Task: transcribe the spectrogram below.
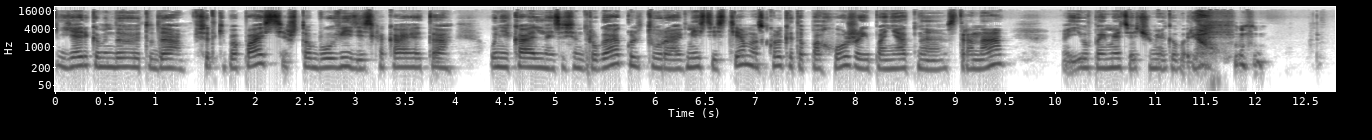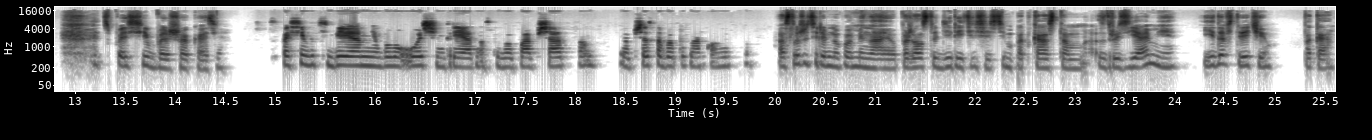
я рекомендую туда все-таки попасть, чтобы увидеть, какая это уникальная, совсем другая культура, а вместе с тем, насколько это похожая и понятная страна, и вы поймете, о чем я говорю. Спасибо большое, Катя. Спасибо тебе, мне было очень приятно с тобой пообщаться и вообще с тобой познакомиться. А слушателям напоминаю, пожалуйста, делитесь этим подкастом с друзьями и до встречи. Пока.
